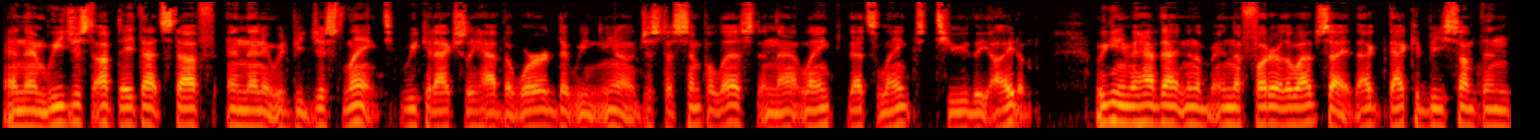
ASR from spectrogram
And then we just update that stuff, and then it would be just linked. We could actually have the word that we, you know, just a simple list, and that link that's linked to the item. We can even have that in the in the footer of the website. That that could be something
